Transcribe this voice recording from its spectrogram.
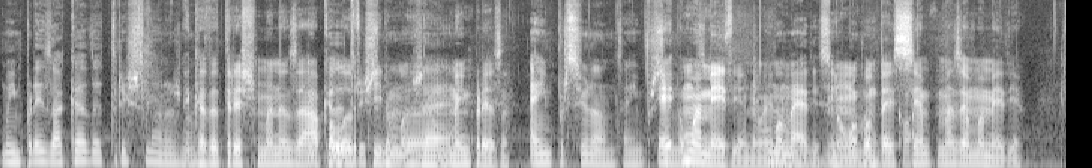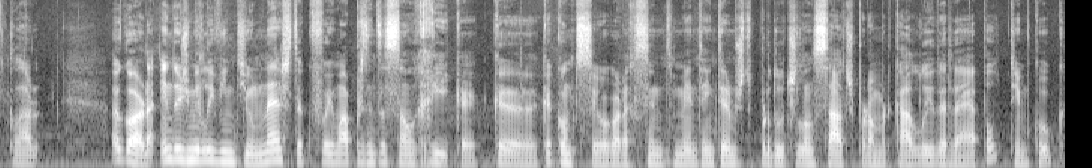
uma empresa a cada três semanas, não é? A cada três semanas a, a Apple adquire uma, é, uma empresa. É impressionante, é impressionante. É uma média, não é? Uma não, média, sim. Não acontece média, sempre, mas é uma média. Claro. Agora, em 2021, nesta que foi uma apresentação rica que, que aconteceu agora recentemente em termos de produtos lançados para o mercado, o líder da Apple, Tim Cook,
